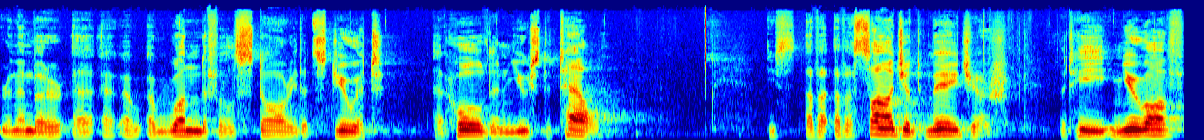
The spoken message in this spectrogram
remember a, a, a wonderful story that Stuart uh, Holden used to tell of a, of a, sergeant major that he knew of,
